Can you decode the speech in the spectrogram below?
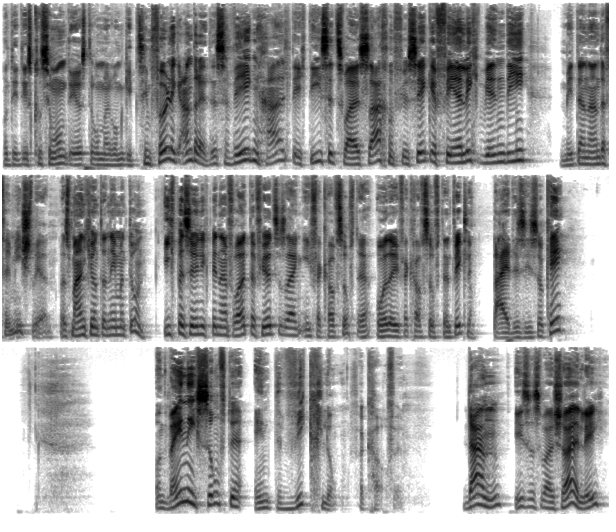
und die Diskussion, die es drumherum gibt, sind völlig andere. Deswegen halte ich diese zwei Sachen für sehr gefährlich, wenn die miteinander vermischt werden, was manche Unternehmen tun. Ich persönlich bin ein Freund dafür zu sagen, ich verkaufe Software oder ich verkaufe Softwareentwicklung. Beides ist okay. Und wenn ich Softwareentwicklung verkaufe, dann ist es wahrscheinlich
